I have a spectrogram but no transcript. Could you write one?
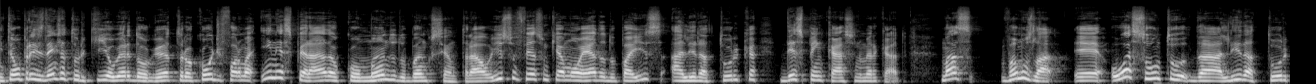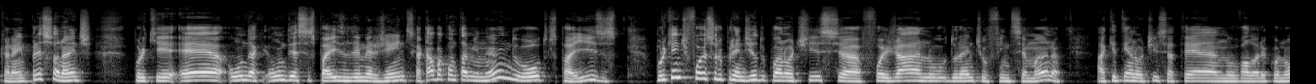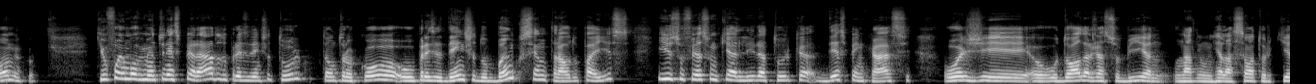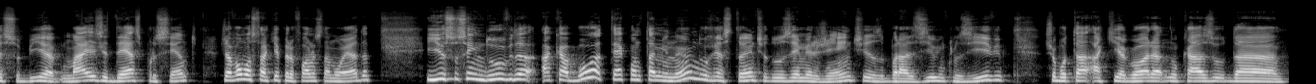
Então, o presidente da Turquia, o Erdogan, trocou de forma inesperada o comando do Banco Central. Isso fez com que a moeda do país, a lira turca, despencasse no mercado. Mas Vamos lá. É, o assunto da lira turca né, é impressionante, porque é um, da, um desses países emergentes que acaba contaminando outros países. Porque a gente foi surpreendido com a notícia, foi já no, durante o fim de semana, aqui tem a notícia até no valor econômico, que foi um movimento inesperado do presidente turco, então trocou o presidente do Banco Central do país, e isso fez com que a lira turca despencasse. Hoje o dólar já subia, na, em relação à Turquia, subia mais de 10%. Já vou mostrar aqui a performance da moeda. E isso, sem dúvida, acabou até contaminando o restante dos emergentes, Brasil inclusive. Deixa eu botar aqui agora no caso da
